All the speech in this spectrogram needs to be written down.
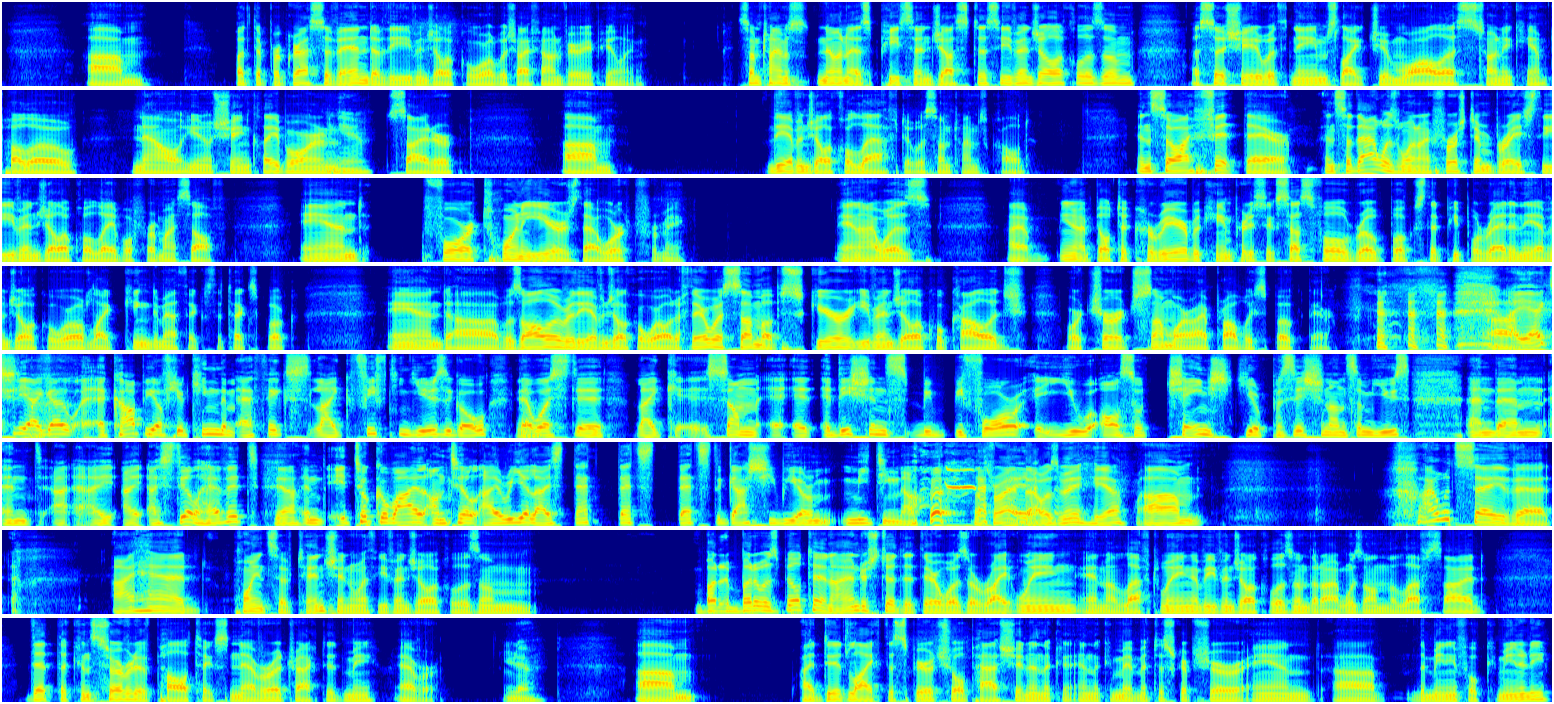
um, but the progressive end of the evangelical world, which I found very appealing. Sometimes known as peace and justice evangelicalism, associated with names like Jim Wallis, Tony Campolo, now you know Shane Claiborne, yeah. Sider. Um, the evangelical left, it was sometimes called. And so I fit there. And so that was when I first embraced the evangelical label for myself. And for 20 years, that worked for me. And I was, I, you know, I built a career, became pretty successful, wrote books that people read in the evangelical world, like Kingdom Ethics, the textbook and uh, was all over the evangelical world. If there was some obscure evangelical college or church somewhere, I probably spoke there. uh, I actually I got a copy of your Kingdom Ethics like 15 years ago. Yeah. There was the like uh, some editions before you also changed your position on some use, and um, and I, I, I still have it. Yeah. And it took a while until I realized that that's that's the Gushee we are meeting now. that's right. That was me. Yeah. Um, I would say that I had points of tension with evangelicalism, but but it was built in. I understood that there was a right wing and a left wing of evangelicalism. That I was on the left side. That the conservative politics never attracted me ever. Yeah. Um, I did like the spiritual passion and the and the commitment to Scripture and uh, the meaningful community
